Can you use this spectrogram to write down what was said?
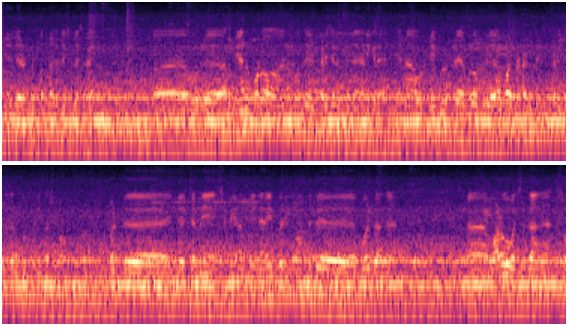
மியூசிக் டைரக்டர் பத்மகதேஷ் பேசுகிறேன் ஒரு அருமையான படம் எனக்கு வந்து கிடைச்சிருச்சுன்னு நினைக்கிறேன். ஏன்னா ஒரு டெபியூட்டில் எவ்வளோ பெரிய அவார்ட் கண்டென்ட் கிடைக்கிறது ரொம்ப பெரிய கஷ்டம். பட்டு இந்த சென்னை சிட்டியை நம்பி நிறைய பேர் இங்கே வந்து அளவு வச்சுருக்காங்க. ஸோ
